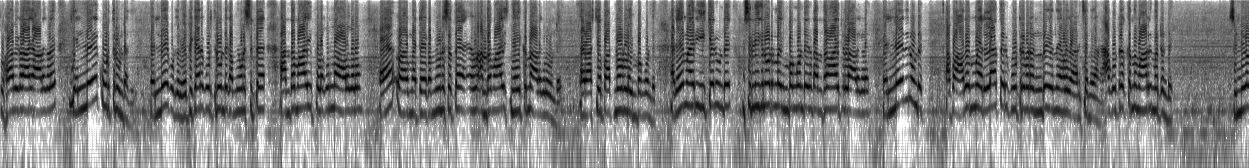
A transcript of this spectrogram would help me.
സുഹാബികളായ ആളുകൾ എല്ലാ കൂട്ടത്തിലുണ്ട് അത്. എല്ലാ കൂട്ടത്തിലും. ഏപ്പിക്കാരെ കൂട്ടത്തിലുണ്ട് കമ്മ്യൂണിസ്റ്റത്തെ അന്ധമായി പുളകുന്ന ആളുകളും മറ്റേ കമ്മ്യൂണിസത്തെ അന്ധമായി സ്നേഹിക്കുന്ന ആളുകളും ഉണ്ട്. രാഷ്ട്രീയ പാർട്ടിനോടുള്ള ഇമ്പം കൊണ്ട്. അതേമാതിരി ഈക്കലും ഉണ്ട് മുസ്ലിം ലീഗിനോടുള്ള ഇമ്പം കൊണ്ട് ഇങ്ങോട്ട് അന്ധമായിട്ടുള്ള ആളുകൾ എല്ലാത്തിലും ഉണ്ട്. അപ്പൊ അതൊന്നും അല്ലാത്തൊരു കൂട്ടർ ഇവിടെ ഉണ്ട് എന്ന് ഞങ്ങൾ കാണിച്ചു തന്നതാണ്. ആ കൂട്ടരൊക്കെ ഒന്ന് മാറി നിന്നിട്ടുണ്ട്. സുന്നികൾ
